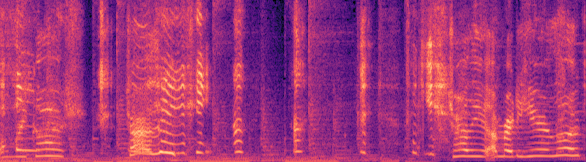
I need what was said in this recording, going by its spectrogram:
Oh my gosh. Charlie. Charlie, I'm right here. Look.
